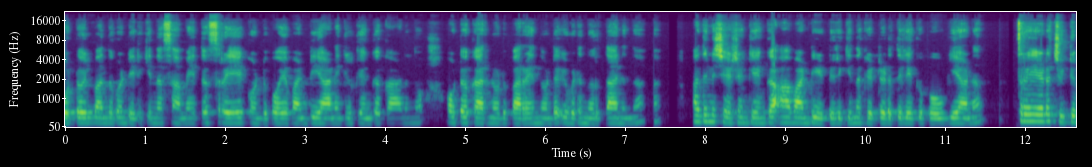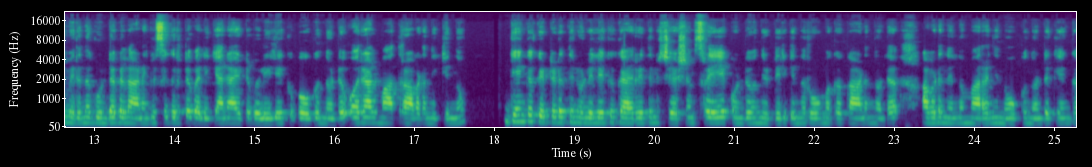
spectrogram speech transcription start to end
ഓട്ടോയിൽ വന്നുകൊണ്ടിരിക്കുന്ന സമയത്ത് ശ്രേയെ കൊണ്ടുപോയ വണ്ടിയാണെങ്കിൽ ഗംഗ കാണുന്നു. ഓട്ടോക്കാരനോട് പറയുന്നുണ്ട് ഇവിടെ നിർത്താനെന്ന്. അതിനുശേഷം ഗംഗ ആ വണ്ടി ഇട്ടിരിക്കുന്ന കെട്ടിടത്തിലേക്ക് പോവുകയാണ്. ശ്രേയയുടെ ചുറ്റുമിരുന്ന ഗുണ്ടകളാണെങ്കിൽ സിഗരറ്റ് വലിക്കാനായിട്ട് വെളിയിലേക്ക് പോകുന്നുണ്ട്. ഒരാൾ മാത്രം അവിടെ നിൽക്കുന്നു. ഗംഗ കെട്ടിടത്തിനുള്ളിലേക്ക് കയറിയതിനു ശേഷം ശ്രേയെ കൊണ്ടുവന്നിട്ടിരിക്കുന്ന റൂമൊക്കെ കാണുന്നുണ്ട്. അവിടെ നിന്നും മറഞ്ഞു നോക്കുന്നുണ്ട് ഗംഗ.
